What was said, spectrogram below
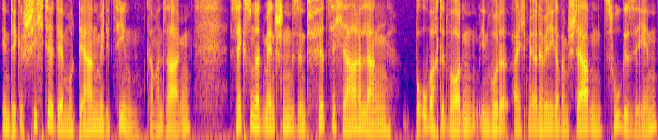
in der Geschichte der modernen Medizin, kann man sagen. 600 Menschen sind 40 Jahre lang beobachtet worden. Ihnen wurde eigentlich mehr oder weniger beim Sterben zugesehen.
